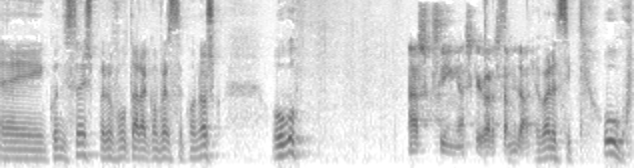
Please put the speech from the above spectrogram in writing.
em condições para voltar à conversa connosco. Hugo? Acho que sim, acho que agora está melhor. Agora sim. Hugo,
